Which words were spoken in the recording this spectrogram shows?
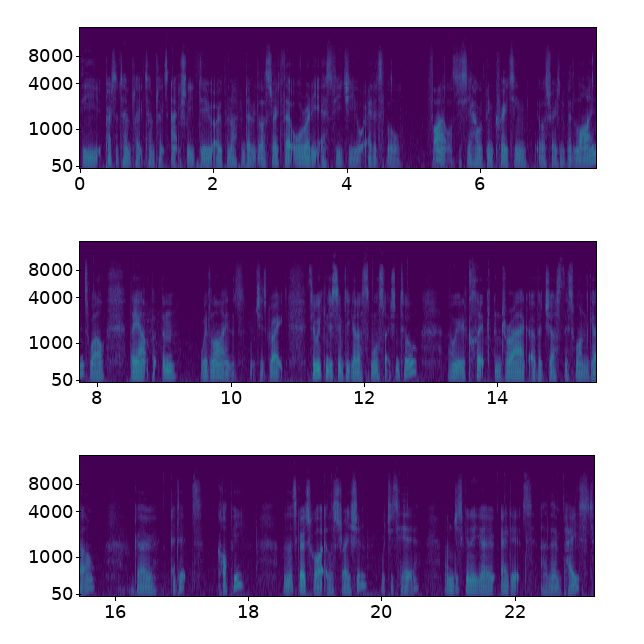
the Prêt-à-Template templates actually do open up in Adobe Illustrator. They're already SVG or editable files. You see how we've been creating illustrations with lines? Well, they output them with lines, which is great. So we can just simply get our small selection tool, and we're going to click and drag over just this one girl, go Edit, Copy, and let's go to our illustration, which is here. I'm just going to go edit and then paste.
